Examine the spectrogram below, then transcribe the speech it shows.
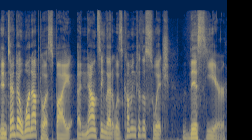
Nintendo went up to us by announcing that it was coming to the Switch this year.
